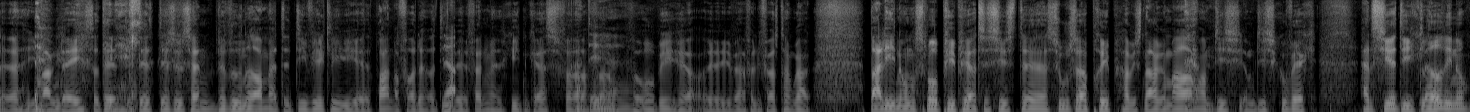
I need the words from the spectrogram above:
øh, i mange dage. Så det, det, det, det synes han bevidnet om, at de virkelig øh, brænder for det, og de ja. vil fandme give den gas for, ja, det, for, for OB her, øh, i hvert fald i første omgang. Bare lige nogle små pip her til sidst. Øh, Susa og Prip har vi snakket meget om, om de, om de skulle væk. Han siger, at de er glade lige nu,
